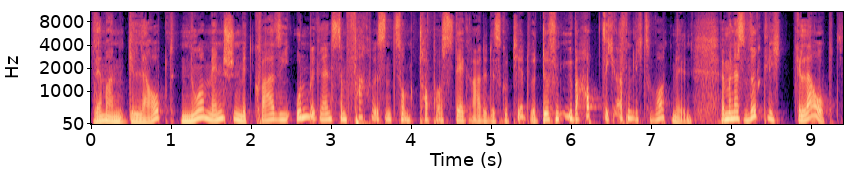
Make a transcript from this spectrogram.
wenn man glaubt, nur Menschen mit quasi unbegrenztem Fachwissen zum Topos, der gerade diskutiert wird, dürfen überhaupt sich öffentlich zu Wort melden. Wenn man das wirklich glaubt,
